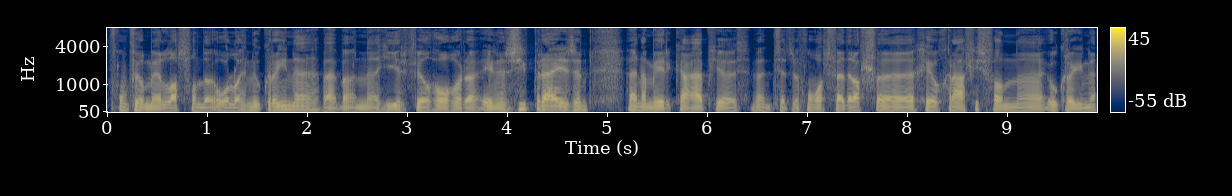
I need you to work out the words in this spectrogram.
veel meer last van de oorlog in Oekraïne. We hebben hier veel hogere energieprijzen. In Amerika heb je, het zit gewoon wat verderaf geografisch van Oekraïne.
